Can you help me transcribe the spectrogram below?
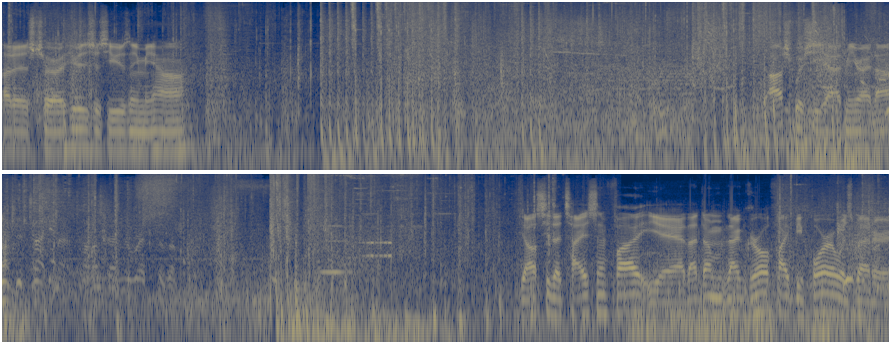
That is true. He was just using me, huh? Wish he had me right now. Y'all see the Tyson fight? Yeah, that dumb, that girl fight before it was better.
